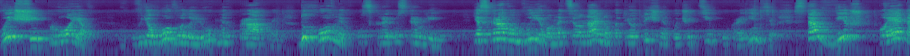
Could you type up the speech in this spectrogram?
вищий прояв в його волелюбних прагнень, духовних устремлінь. Яскравим виявом національно-патріотичних почуттів українців став вірш поета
